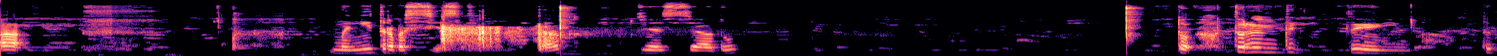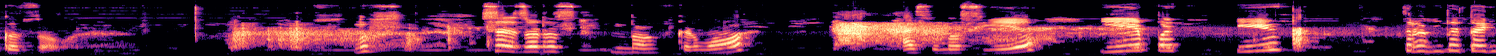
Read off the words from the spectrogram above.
А мені треба сісти. Так, я сяду. То трин-тин, ти казав. Ну, це зараз на кермо. Ось у нас є. І, п- і трин-тин, трин-тин,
